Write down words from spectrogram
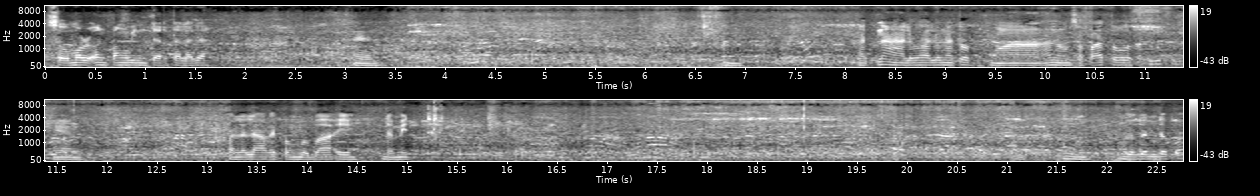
So more on pang winter talaga. Ayan. At na, halo-halo na to. Mga ano, sapatos. Ayan. Panlalaki, pang babae, damit. Hmm, magaganda pa.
